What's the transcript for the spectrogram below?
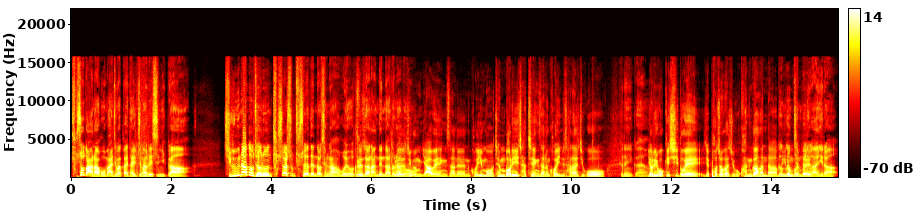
축소도 안 하고 마지막까지 다 일정을 했으니까 지금이라도 저는 축소했으면 축소해야 된다고 생각하고요. 그래서- 안 된다 하더라도. 그래서 지금 야외 행사는 거의 뭐 잼버리 자체 행사는 거의 이제 사라지고 그러니까요. 17개 시도에 이제 퍼져 가지고 관광한다 뭐 이런 건데. 잼버리가 아니라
